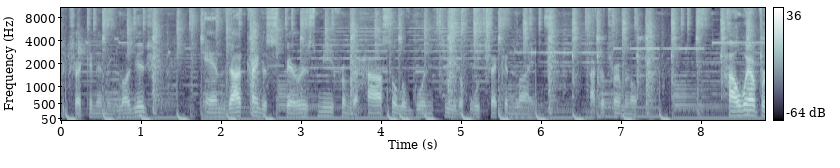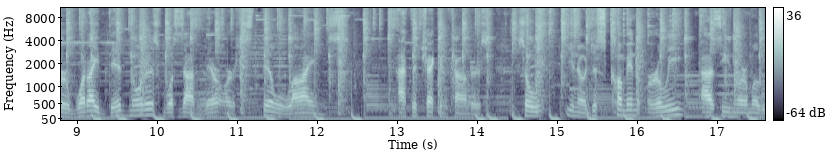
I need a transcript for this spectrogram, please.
to check in any luggage and that kind of spares me from the hassle of going through the whole check-in lines at the terminal. However, what I did notice was that there are still lines at the check-in counters. So, you know, just come in early as you normally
